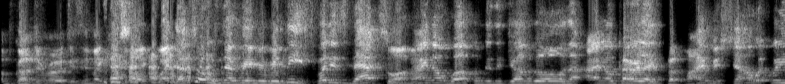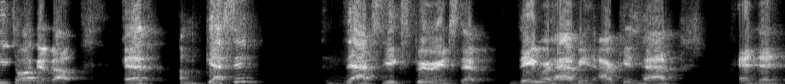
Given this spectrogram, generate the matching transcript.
of Guns N' Roses. And my kids are like, wait, that song was never even released. What is that song? I know Welcome to the Jungle and I know Paradise, but My Michelle, what, what are you talking about? And I'm guessing that's the experience that they were having, our kids have, and then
